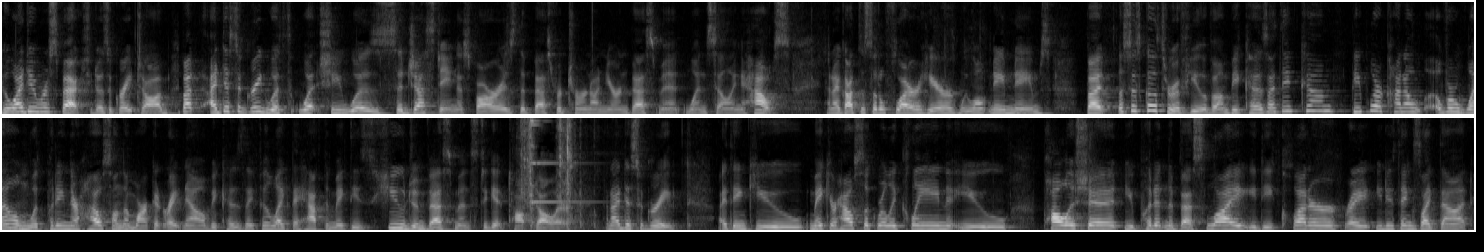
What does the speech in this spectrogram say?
who I do respect. She does a great job, but I disagreed with what she was suggesting as far as the best return on your investment when selling a house. And I got this little flyer here. We won't name names, but let's just go through a few of them because I think um, people are kind of overwhelmed with putting their house on the market right now because they feel like they have to make these huge investments to get top dollar. And I disagree. I think you make your house look really clean, you polish it, you put it in the best light, you declutter, right? You do things like that.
